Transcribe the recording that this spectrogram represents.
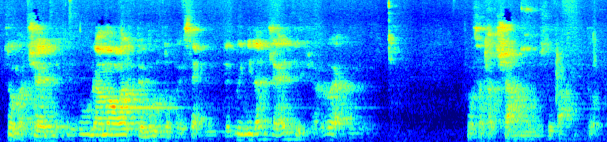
insomma, c'è una morte molto presente, quindi la gente dice allora cosa facciamo in questo fatto?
